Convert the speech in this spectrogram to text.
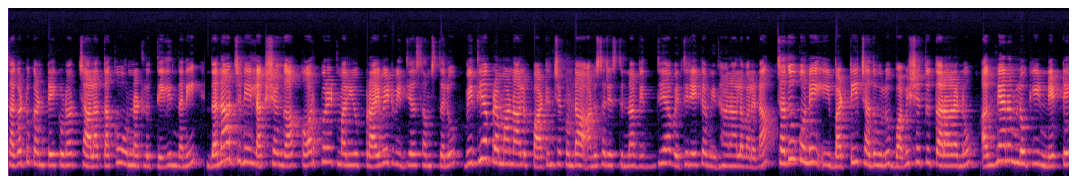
సగటు కంటే కూడా చాలా తక్కువ ఉన్నట్లు తేలిందని ధనార్జనే లక్ష్యంగా కార్పొరేట్ మరియు ప్రైవేట్ విద్యా సంస్థలు విద్యా ప్రమాణాలు పాటించకుండా అనుసరిస్తున్న విద్యా వ్యతిరేక విధానాల వలన చదువుకునే ఈ బట్టి చదువులు భవిష్యత్తు తరాలను అజ్ఞానంలోకి నెట్టే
